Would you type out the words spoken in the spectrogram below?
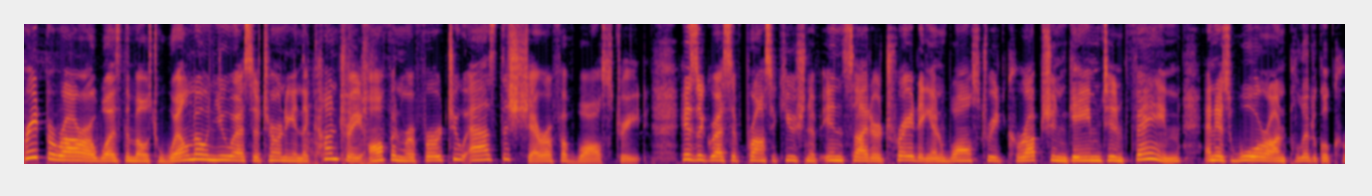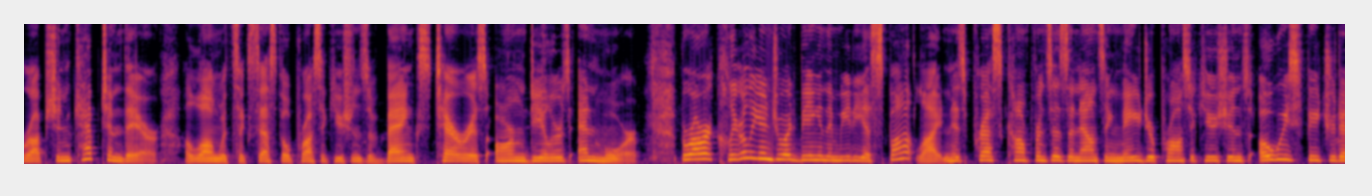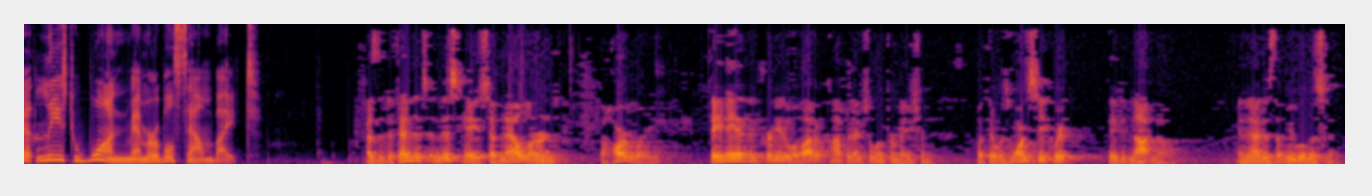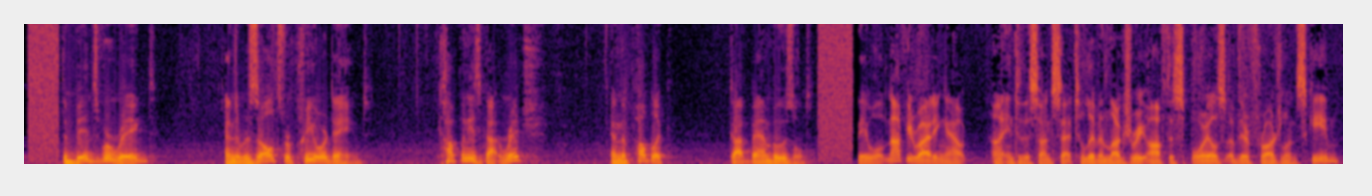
Preet Bharara was the most well known U.S. attorney in the country, often referred to as the Sheriff of Wall Street. His aggressive prosecution of insider trading and Wall Street corruption gained him fame, and his war on political corruption kept him there, along with successful prosecutions of banks, terrorists, armed dealers, and more. Bharara clearly enjoyed being in the media spotlight, and his press conferences announcing major prosecutions always featured at least one memorable soundbite. As the defendants in this case have now learned the hard way, they may have been privy to a lot of confidential information, but there was one secret they did not know, and that is that we were listening. The bids were rigged, and the results were preordained. Companies got rich, and the public got bamboozled. They will not be riding out uh, into the sunset to live in luxury off the spoils of their fraudulent scheme.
